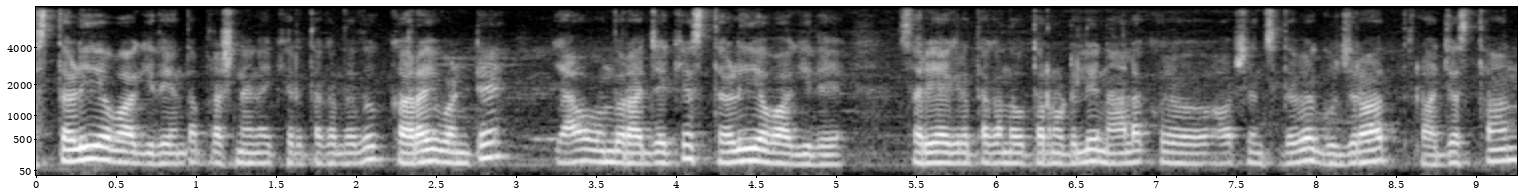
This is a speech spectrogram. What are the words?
ಸ್ಥಳೀಯವಾಗಿದೆ ಅಂತ ಪ್ರಶ್ನೆನ ಕೇಳ್ತಕ್ಕಂಥದ್ದು. ಕರೈ ಒಂಟೆ ಯಾವ ಒಂದು ರಾಜ್ಯಕ್ಕೆ ಸ್ಥಳೀಯವಾಗಿದೆ? ಸರಿಯಾಗಿರ್ತಕ್ಕಂಥ ಉತ್ತರ ನೋಡಿಲಿ ನಾಲ್ಕು ಆಪ್ಷನ್ಸ್ ಇದ್ದಾವೆ ಗುಜರಾತ್, ರಾಜಸ್ಥಾನ್,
